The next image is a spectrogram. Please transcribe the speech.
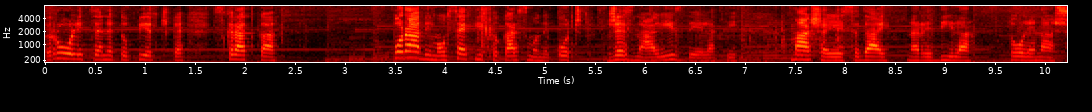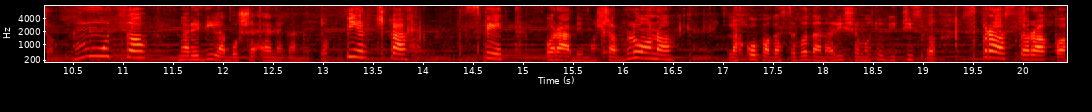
rolice, netopirčke. Skratka, porabimo vse tisto, kar smo nekoč že znali izdelati. Maša je sedaj naredila tole našo muco, naredila bo še enega netopirčka spet porabimo šablono, lahko pa ga seveda narišemo tudi čisto s prosto roko.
